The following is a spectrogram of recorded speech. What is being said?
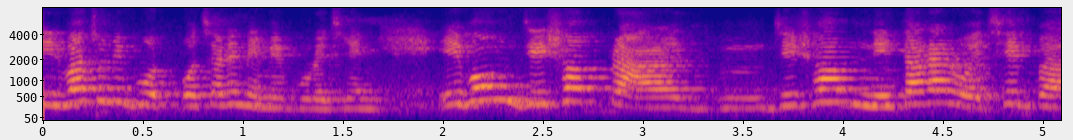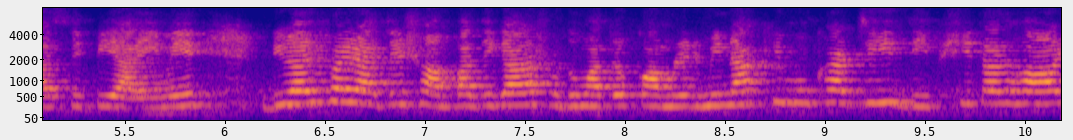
নির্বাচনী ভোট প্রচারে নেমে পড়েছেন। এবং যেসব যেসব নেতারা রয়েছে সিপিআইএম এর, ডিওয়াইফাই রাজ্যের সম্পাদিকা শুধুমাত্র কমরেড মীনাক্ষী মুখার্জি দীপশিতা ধর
